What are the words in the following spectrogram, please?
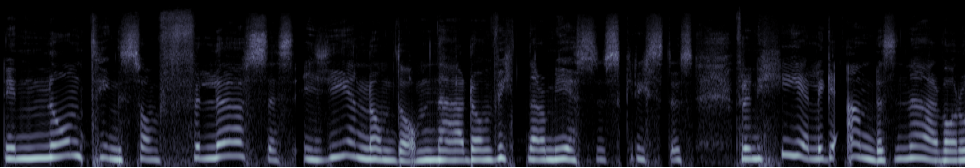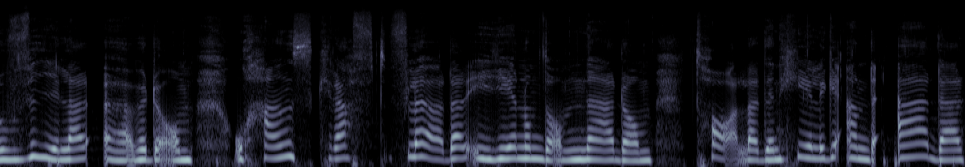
det är någonting som förlöses igenom dem när de vittnar om Jesus Kristus. För den helige andes närvaro vilar över dem och hans kraft flödar igenom dem när de talar. Den helige ande är där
